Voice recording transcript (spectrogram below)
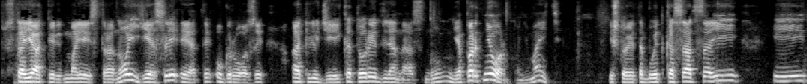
стоят перед моей страной, если это угрозы от людей, которые для нас ну, не партнер, понимаете? И что это будет касаться и, и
